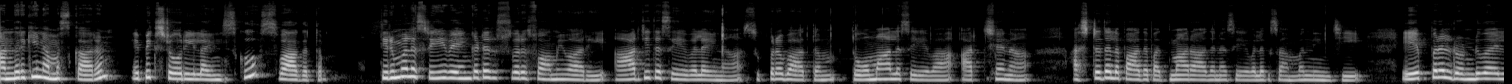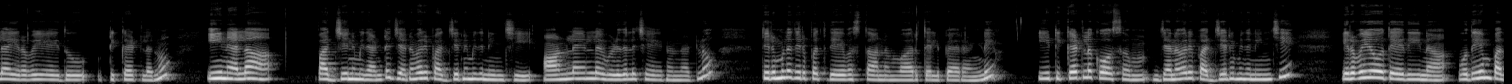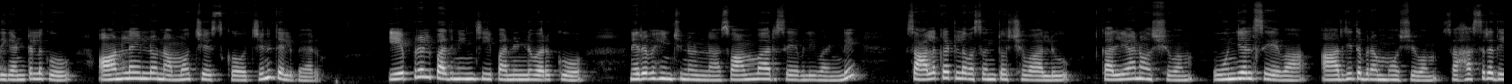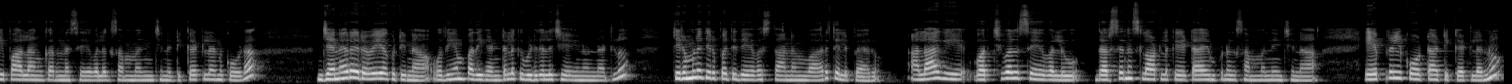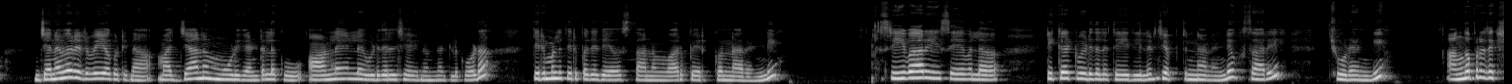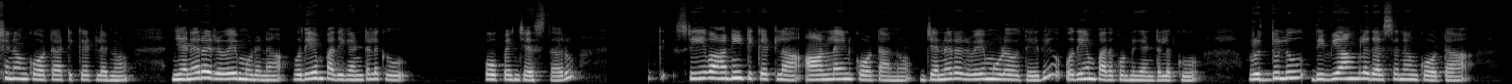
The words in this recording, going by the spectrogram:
అందరికీ నమస్కారం. Epic story లైన్స్కు స్వాగతం. తిరుమల శ్రీ వెంకటేశ్వర స్వామివారి ఆర్జిత సేవలైన సుప్రభాతం తోమాల సేవ అర్చన అష్టదల పాద పద్మారాధన సేవలకు సంబంధించి ఏప్రిల్ రెండు వేల ఇరవై ఐదు టికెట్లను ఈ నెల పద్దెనిమిది అంటే జనవరి పద్దెనిమిది నుంచి ఆన్లైన్లో విడుదల చేయనున్నట్లు తిరుమల తిరుపతి దేవస్థానం వారు తెలిపారండి. ఈ టికెట్ల కోసం జనవరి పద్దెనిమిది నుంచి ఇరవయో తేదీన ఉదయం పది గంటలకు ఆన్లైన్లో నమోదు చేసుకోవచ్చని తెలిపారు. ఏప్రిల్ పది నుంచి పన్నెండు వరకు నిర్వహించనున్న స్వామివారి సేవలు ఇవ్వండి. సాలకట్ల వసంతోత్సవాలు కళ్యాణోత్సవం ఊంజల్ సేవ ఆర్జిత బ్రహ్మోత్సవం సహస్ర దీపాలంకరణ సేవలకు సంబంధించిన టికెట్లను కూడా జనవరి ఇరవై ఒకటిన ఉదయం పది గంటలకు విడుదల చేయనున్నట్లు తిరుమల తిరుపతి దేవస్థానం వారు తెలిపారు. అలాగే వర్చువల్ సేవలు దర్శన స్లాట్ల కేటాయింపునకు సంబంధించిన ఏప్రిల్ కోటా టికెట్లను జనవరి ఇరవై ఒకటిన మధ్యాహ్నం మూడు గంటలకు ఆన్లైన్లో విడుదల చేయనున్నట్లు కూడా తిరుమల తిరుపతి దేవస్థానం వారు పేర్కొన్నారండి. శ్రీవారి సేవల టికెట్ విడుదల తేదీలను చెప్తున్నానండి. ఒకసారి చూడండి. అంగప్రదక్షిణం కోటా టికెట్లను జనవరి ఇరవై మూడున ఉదయం పది గంటలకు ఓపెన్ చేస్తారు. శ్రీవాణి టికెట్ల ఆన్లైన్ కోటాను జనవరి ఇరవై మూడవ తేదీ ఉదయం పదకొండు గంటలకు. వృద్ధులు దివ్యాంగుల దర్శనం కోట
